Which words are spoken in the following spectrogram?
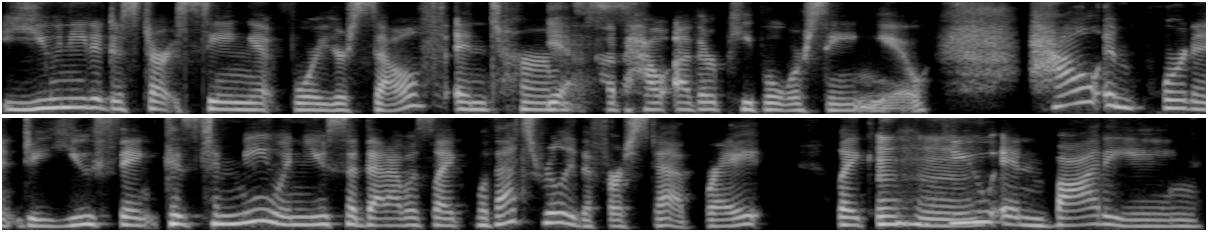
you needed to start seeing it for yourself in terms yes. of how other people were seeing you. How important do you think? Because to me, when you said that, I was like, well, that's really the first step, right? Like mm-hmm. you embodying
